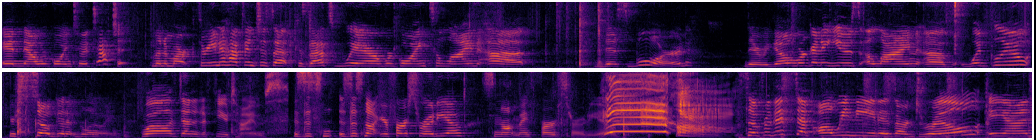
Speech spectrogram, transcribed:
And now we're going to attach it. I'm gonna mark three and a half inches up because that's where we're going to line up this board. There we go. And we're gonna use a line of wood glue. You're so good at gluing. Well, I've done it a few times. Is this is this not your first rodeo? It's not my first rodeo. So for this step, all we need is our drill and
